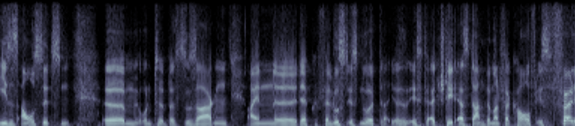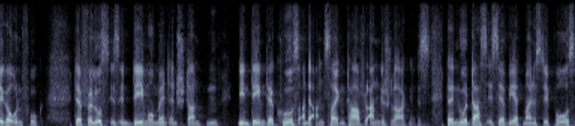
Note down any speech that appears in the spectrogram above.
dieses Aussitzen ähm, und äh, zu sagen, ein, äh, der Verlust ist nur, äh, ist, entsteht erst dann, wenn man verkauft, ist völliger Unfug. Der Verlust ist in dem Moment entstanden, in dem der Kurs an der Anzeigentafel angeschlagen ist. Denn nur das ist der Wert meines Depots.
